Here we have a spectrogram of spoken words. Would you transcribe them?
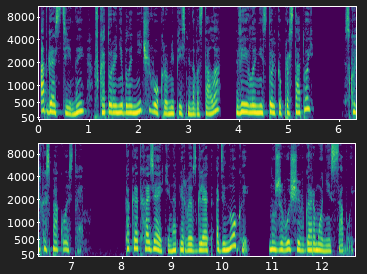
От гостиной, в которой не было ничего, кроме письменного стола, веяло не столько простотой, сколько спокойствием. Как и от хозяйки, на первый взгляд одинокой, но живущей в гармонии с собой.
